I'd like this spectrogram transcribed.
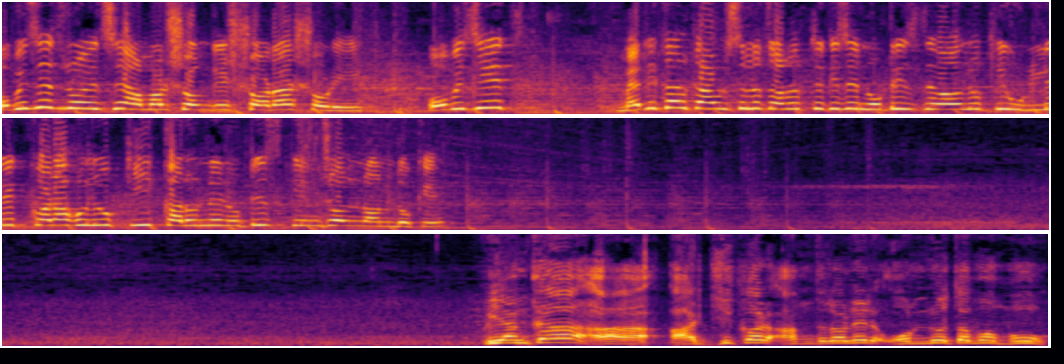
অভিজিৎ রয়েছে আমার সঙ্গে সরাসরি। অভিজিৎ, মেডিকেল কাউন্সিলের তরফ থেকে যে নোটিশ দেওয়া হলো, কি উল্লেখ করা হলো? কি কারণে নোটিশ কিঞ্জল নন্দকে? প্রিয়াঙ্কা আরজিকর আন্দোলনের অন্যতম মুখ।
